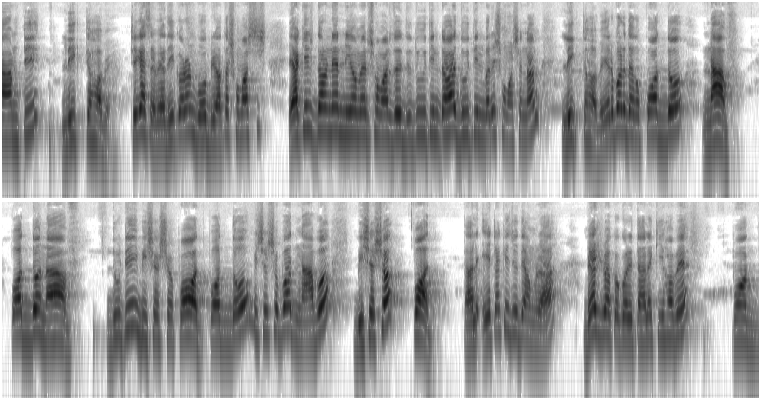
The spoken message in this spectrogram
নামটি লিখতে হবে। ঠিক আছে? ব্যাধিকরণ বহুব্রীহি অর্থাৎ সমাস একই ধরনের নিয়মের সমাস যদি দুই তিনটা হয়, দুই তিনবারই সমাসের নাম লিখতে হবে। এরপরে দেখো, পদ্ম নাভ। পদ্ম নাভ দুটি বিশেষ্য পদ। পদ্ম বিশেষ্য পদ, নাভ বিশেষ্য পদ। তাহলে এটাকে যদি আমরা ব্যাস বাক্য করি, তাহলে কি হবে? পদ্ম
